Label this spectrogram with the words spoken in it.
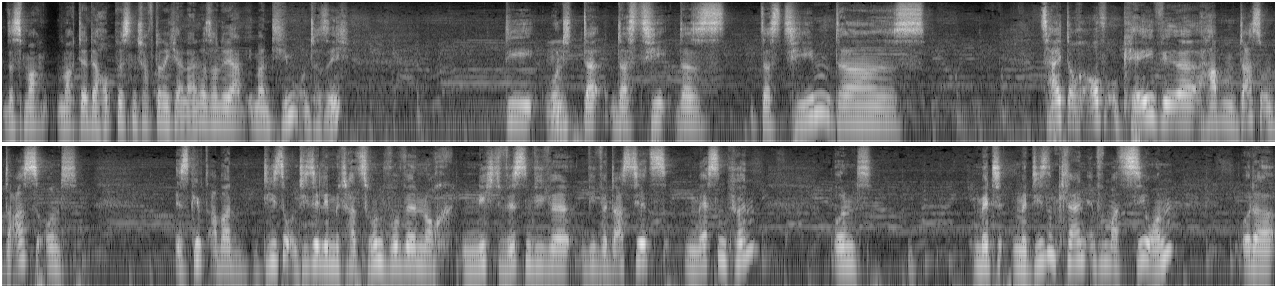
das macht, macht ja der Hauptwissenschaftler nicht alleine, sondern der hat immer ein Team unter sich. Die, mhm. und da, das, das, das Team, das zeigt auch auf, okay, wir haben das und das und es gibt aber diese und diese Limitation, wo wir noch nicht wissen, wie wir, wie wir das jetzt messen können. Und mit, mit diesen kleinen Informationen oder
